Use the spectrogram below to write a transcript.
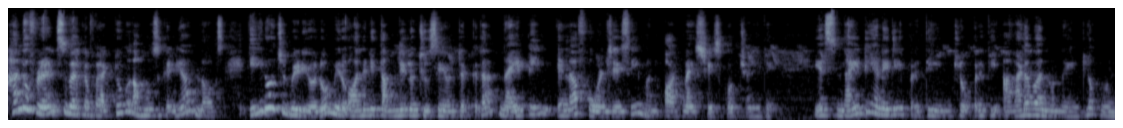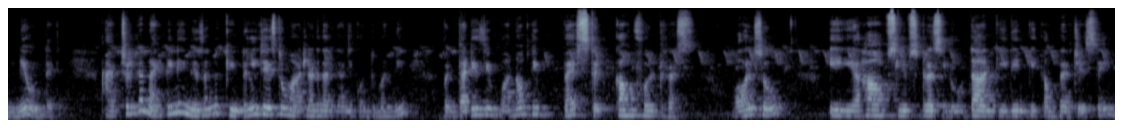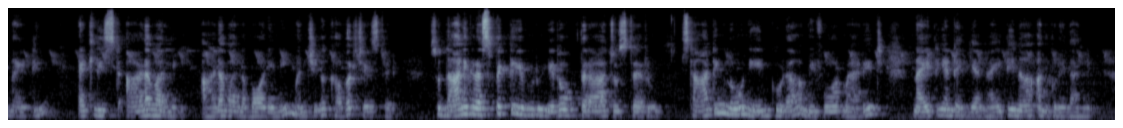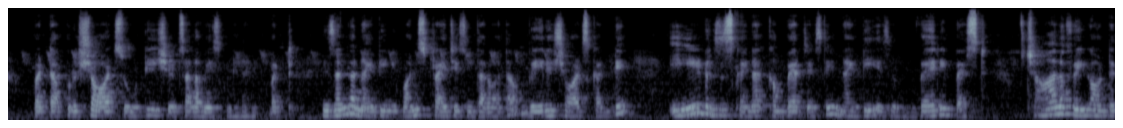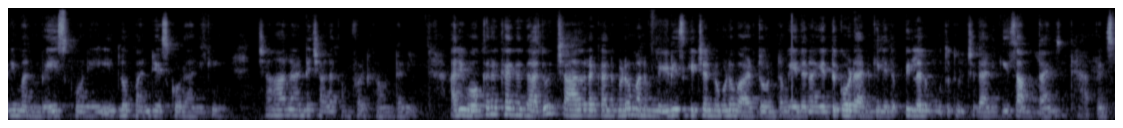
Hello friends welcome back to అమో Sukanya blogs ఈరోజు వీడియోలో మీరు ఆల్రెడీ తమిళలో చూసే ఉంటారు కదా నైటీ ఎలా ఫోల్డ్ చేసి మనం ఆర్గనైజ్ చేసుకోవచ్చు అనేది. ఎస్ నైటీ అనేది ప్రతి ఇంట్లో ప్రతి ఆడవాళ్ళు ఉన్న ఇంట్లో ఉండే ఉంటుంది. యాక్చువల్గా నైటీని నిజంగా కిండల్ చేస్తూ మాట్లాడతారు కానీ కొంతమంది but that is the one of the best comfort dress also ఈ హాఫ్ స్లీవ్స్ డ్రెస్సులు దానికి దీనికి కంపేర్ చేస్తే నైటీ అట్లీస్ట్ ఆడవాళ్ళని ఆడవాళ్ళ బాడీని మంచిగా కవర్ చేస్తాడు. సో దానికి రెస్పెక్ట్ ఇవ్వరు ఏదో ఒకతరా చూస్తారు. స్టార్టింగ్లో నేను కూడా బిఫోర్ మ్యారేజ్ నైటీ అంటే అయ్యా నైటీనా అనుకునేదాన్ని. బట్ అప్పుడు షార్ట్స్ టీ షర్ట్స్ అలా వేసుకునేదాన్ని. బట్ నిజంగా నైటీని వన్స్ ట్రై చేసిన తర్వాత వేరే షార్ట్స్ కంటే ఏ డ్రెస్సెస్కైనా కంపేర్ చేస్తే నైటీ ఈజ్ వెరీ బెస్ట్ చాలా ఫ్రీగా ఉంటుంది మనం వేసుకొని ఇంట్లో పని చేసుకోవడానికి. చాలా అంటే చాలా కంఫర్ట్గా ఉంటుంది. అది ఒక రకంగా కాదు చాలా రకాలు కూడా మనం లేడీస్ కిచెన్లో కూడా వాడుతూ ఉంటాం. ఏదైనా ఎత్తుకోవడానికి లేదా పిల్లలు మూత తుడచడానికి సమ్ టైమ్స్ ఇట్ హ్యాపెన్స్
